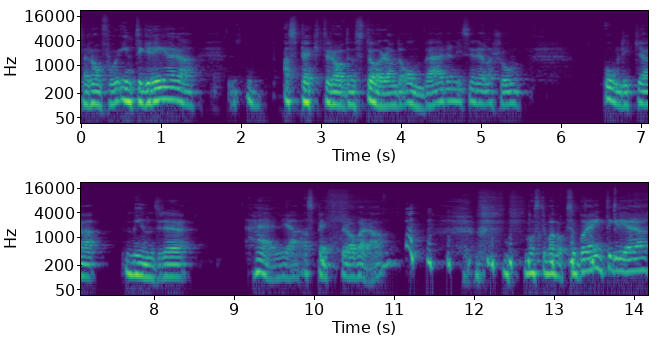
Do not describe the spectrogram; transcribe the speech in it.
Där de får integrera aspekter av den störande omvärlden i sin relation. Olika mindre härliga aspekter av varann. Måste man också börja integrera.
